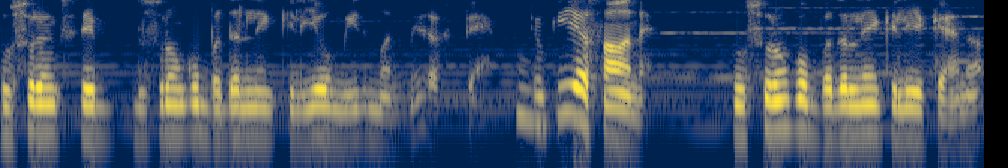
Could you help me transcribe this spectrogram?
दूसरों से दूसरों को बदलने के लिए उम्मीद मन में रखते हैं। हम्म। क्योंकि ये आसान है। दूसरों को बदलने के लिए कहना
